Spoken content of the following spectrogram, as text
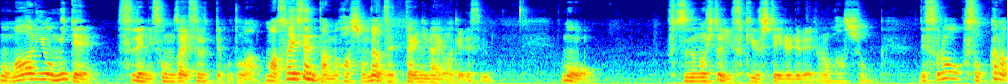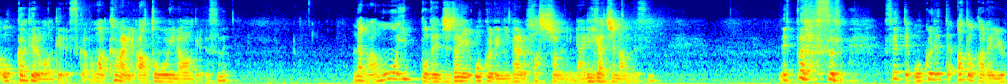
もう周りを見てすでに存在するってことは、まあ、最先端のファッションでは絶対にないわけですよ。もう普通の人に普及しているレベルのファッション。でそれをそこから追っかけるわけですから、まあ、かなり後追いなわけですね。だからもう一歩で時代遅れになるファッションになりがちなんですでプラスそうやって遅れて後からゆっ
